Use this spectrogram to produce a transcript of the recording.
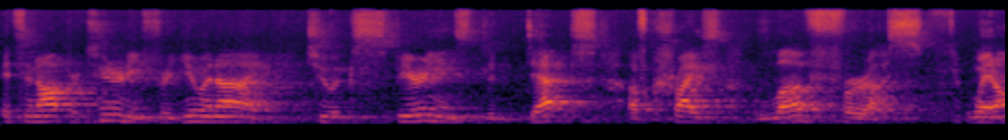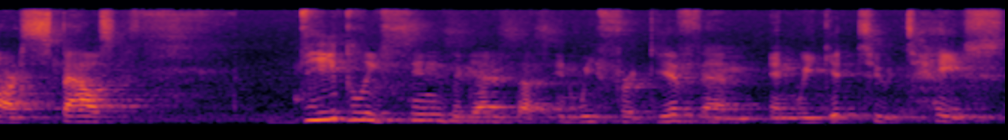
It's an opportunity for you and I to experience the depths of Christ's love for us when our spouse deeply sins against us and we forgive them and we get to taste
